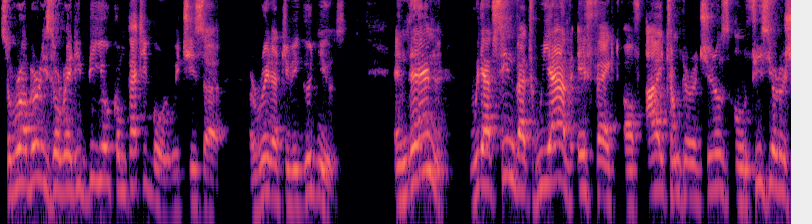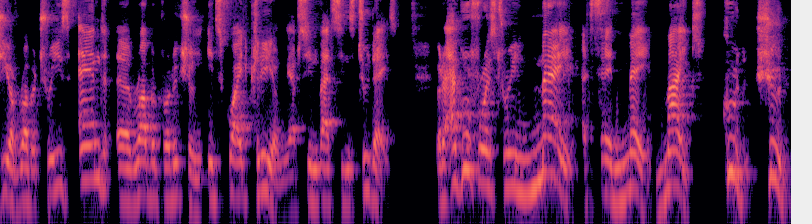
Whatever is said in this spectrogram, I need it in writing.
So rubber is already biocompatible, which is a, relatively good news. And then we have seen that we have effect of high temperatures on physiology of rubber trees and uh, rubber production. It's quite clear. We have seen that since two days. But agroforestry may, I say may, might, could, should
